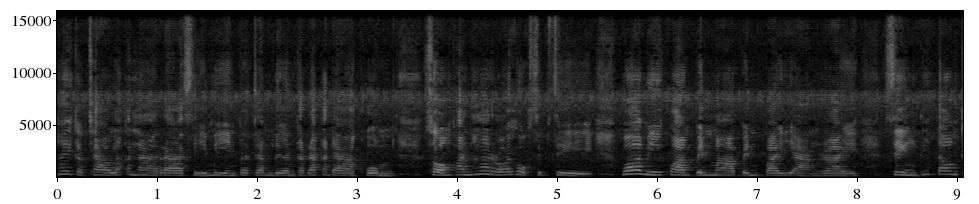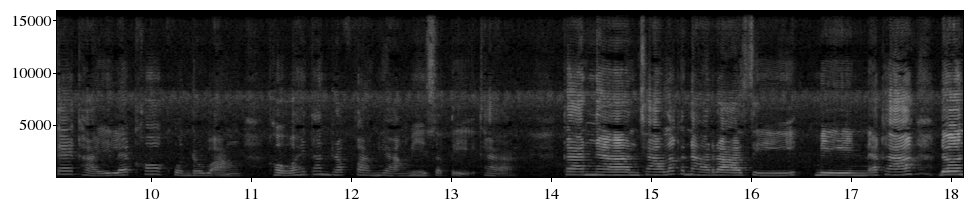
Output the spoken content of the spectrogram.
ให้กับชาวลัคนาราศีมีนประจำเดือนกรกฎาคม 2564 ว่ามีความเป็นมาเป็นไปอย่างไร สิ่งที่ต้องแก้ไขและข้อควรระวัง ขอให้ท่านรับฟังอย่างมีสติค่ะ การงานชาวลัคนาราศีมีนนะคะ เดิน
